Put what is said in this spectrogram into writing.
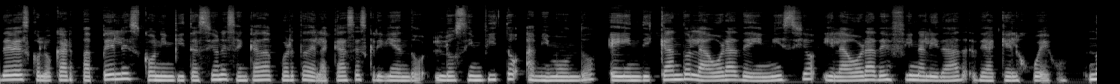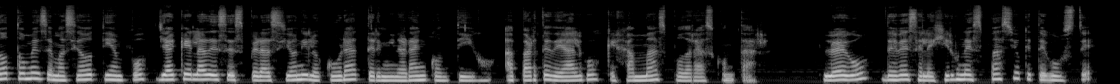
Debes colocar papeles con invitaciones en cada puerta de la casa escribiendo los invito a mi mundo e indicando la hora de inicio y la hora de finalidad de aquel juego. No tomes demasiado tiempo ya que la desesperación y locura terminarán contigo, aparte de algo que jamás podrás contar. Luego debes elegir un espacio que te guste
